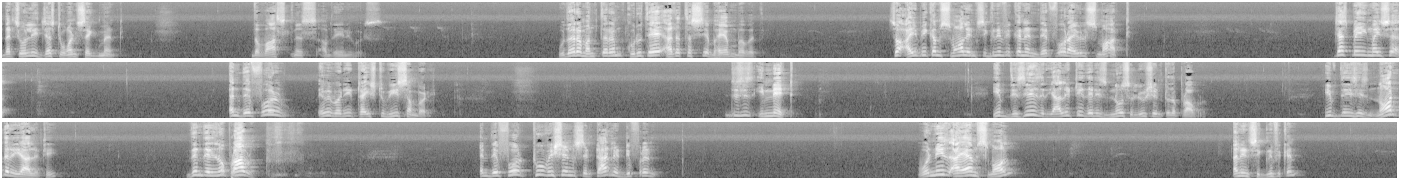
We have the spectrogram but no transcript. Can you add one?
That's only just one segment. The vastness of the universe. Udaramantaram kurute adatasya bhayam bhavat. So I become small, insignificant and therefore I will smart. Just being myself. And therefore everybody tries to be somebody. This is innate. If this is reality, there is no solution to the problem. If this is not the reality, then there is no problem. and therefore, two visions entirely different. One is I am small and insignificant.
